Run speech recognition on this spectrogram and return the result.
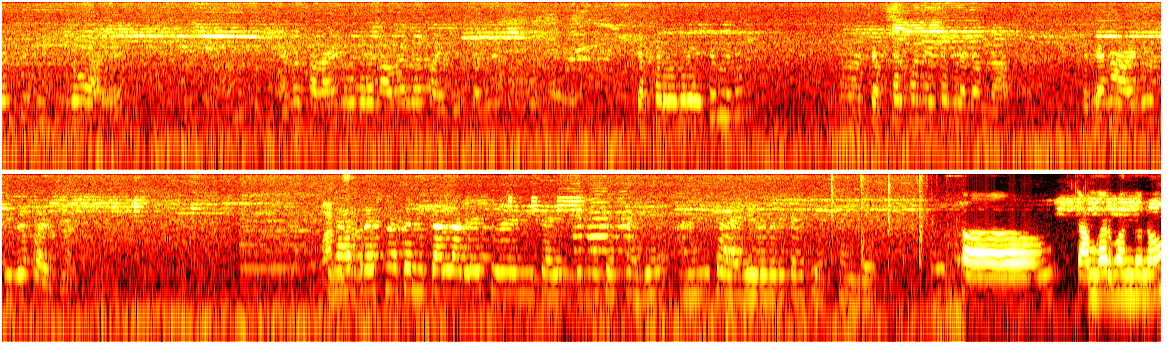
मॅडमचं आहे सलाईन वगैरे लावायला पाहिजे चक्कर वगैरे येते मॅडम चक्कर पण येते मॅडमला तर त्यांना आयडी दिलं पाहिजे. हा प्रश्न आता निकाल लागल्याशिवाय मी काही शोधत नाही आणि मी काय आयडी वगैरे काही घेत नाहीये. कामगार बंधूनो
